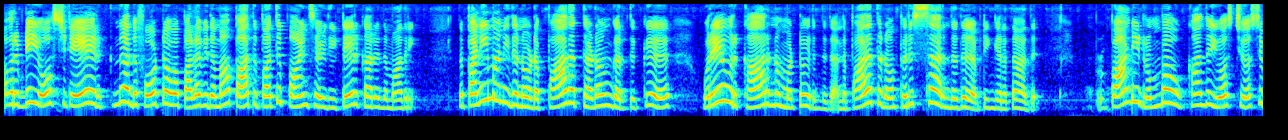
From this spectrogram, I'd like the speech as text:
அவர் இப்படியே யோசிச்சுட்டே இருந்து அந்த ஃபோட்டோவை பலவிதமாக பார்த்து பார்த்து பாயிண்ட்ஸ் எழுதிட்டே இருக்கார் இந்த மாதிரி. இந்த பனிமனிதனோட பாதத்தடங்கிறதுக்கு ஒரே ஒரு காரணம் மட்டும் இருந்தது. அந்த பாதத்தடம் பெருசாக இருந்தது அப்படிங்கிறது தான் அது. பாண்டியன் ரொம்ப உட்காந்து யோசித்து யோசித்து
